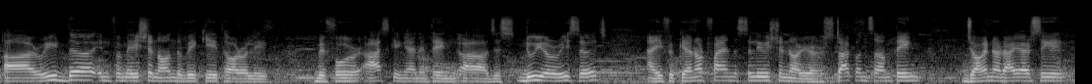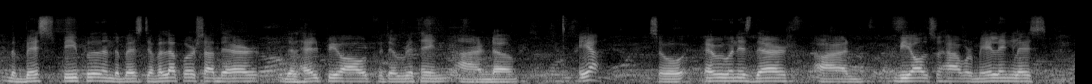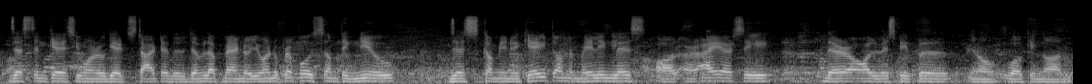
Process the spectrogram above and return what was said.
uh, read the information on the wiki thoroughly before asking anything. Uh, just do your research, and if you cannot find the solution or you're stuck on something, join our IRC. The best people and the best developers are there. They'll help you out with everything, and uh, yeah. So everyone is there, and we also have our mailing list just in case you want to get started with development or you want to propose something new. Just communicate on the mailing list or our IRC. There are always people, you know, working on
